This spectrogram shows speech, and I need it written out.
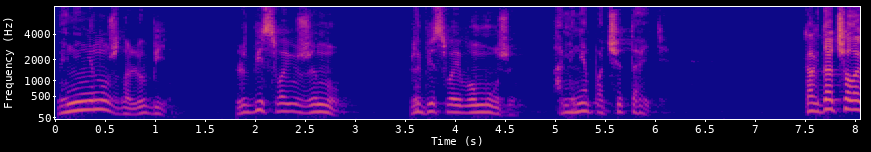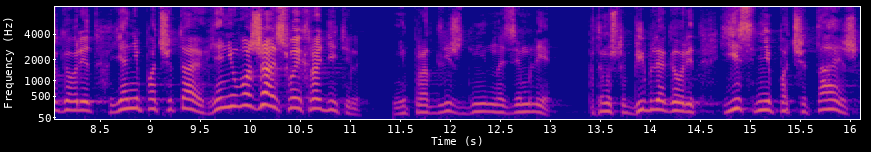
Мне не нужно любить. Люби свою жену, люби своего мужа, а меня почитайте. Когда человек говорит, я не почитаю, я не уважаю своих родителей, не продлишь дни на земле. Потому что Библия говорит, если не почитаешь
